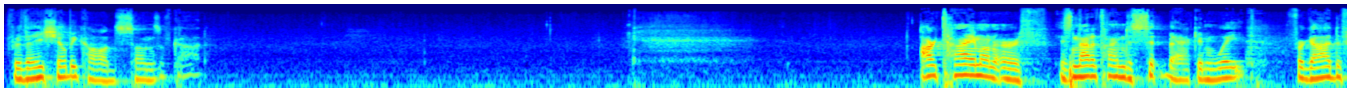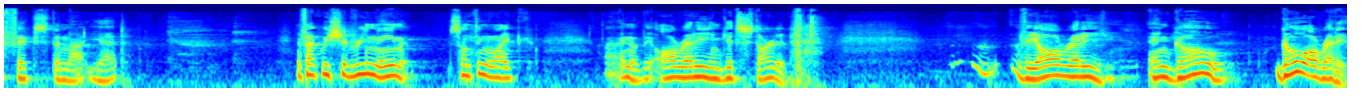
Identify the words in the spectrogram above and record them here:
for they shall be called sons of God. Our time on earth is not a time to sit back and wait for God to fix the not yet. In fact, we should rename it something like, I know, the already and get started. the already and go. Go already.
